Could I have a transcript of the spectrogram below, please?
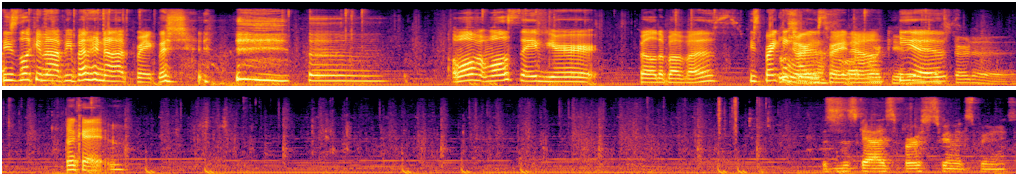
He's looking up. You better not break this shit. Uh, we'll we'll save your build above us. He's breaking ours right now. He is. Okay. This is this guy's first scrim experience.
